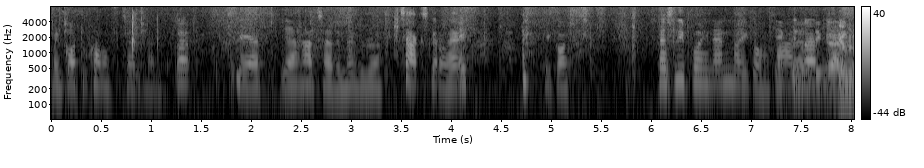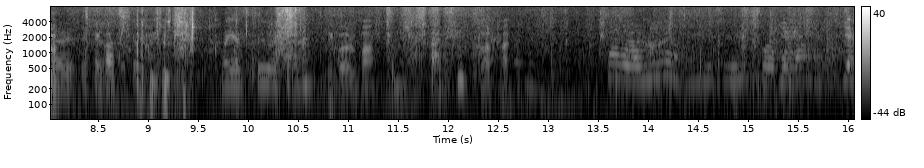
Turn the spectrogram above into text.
Men godt, du kommer og fortæller mig det. Godt. Det er, jeg har taget det med videre. Tak skal du have. Ikke? Det er godt. Pas lige på hinanden, når I går herfra. Det Det, gør, det Skal vi nu? det er godt. Og jeg skriver til dig. Det gør du bare. Godt, hej. Ja.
